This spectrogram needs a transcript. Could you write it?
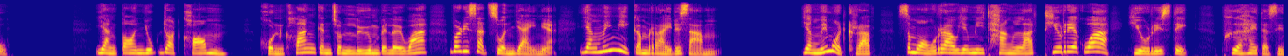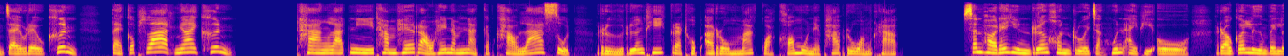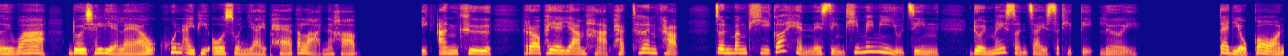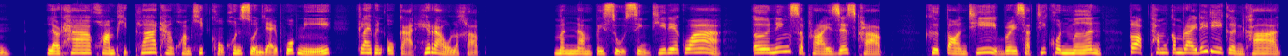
อย่างตอนยุค .com คนคลั่งกันจนลืมไปเลยว่า บริษัทส่วนใหญ่เนี่ยยังไม่มีกำไรด้วยซ้ำยังไม่หมดครับ สมองเรายังมีทางลัดที่เรียกว่าฮิวริสติกเพื่อให้ตัดสินใจเร็วขึ้น แต่ก็พลาดง่ายขึ้น ทางลัดนี้ทำให้เราให้น้ำหนักกับข่าวล่าสุด หรือเรื่องที่กระทบอารมณ์มากกว่าข้อมูลในภาพรวมครับฉันพอได้ยินเรื่องคนรวยจากหุ้น IPO เราก็ลืมไปเลยว่า โดยเฉลี่ยแล้วหุ้น IPO ส่วนใหญ่แพ้ตลาดนะครับ อีกอันคือ เราพยายามหาแพทเทิร์นครับ จนบางทีก็เห็นในสิ่งที่ไม่มีอยู่จริง โดยไม่สนใจสถิติเลย แต่เดี๋ยวก่อน แล้วถ้าความผิดพลาดทางความคิดของคนส่วนใหญ่พวกนี้ กลายเป็นโอกาสให้เราล่ะครับ มันนำไปสู่สิ่งที่เรียกว่า earning surprises ครับ คือตอนที่บริษัทที่คนเมินกลับทำกำไรได้ดีเกินคาด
